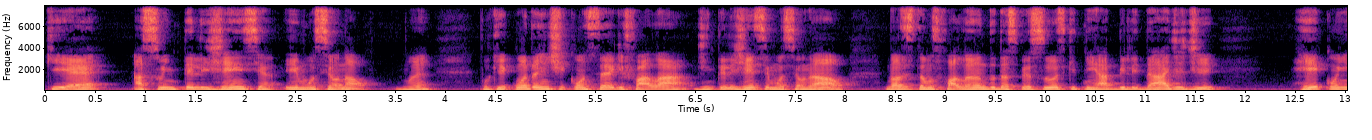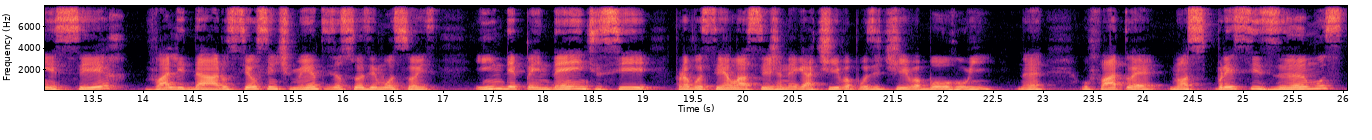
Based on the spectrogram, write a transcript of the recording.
que é a sua inteligência emocional, não é? Porque quando a gente consegue falar de inteligência emocional, nós estamos falando das pessoas que têm a habilidade de reconhecer, validar os seus sentimentos e as suas emoções, independente se para você ela seja negativa, positiva, boa ou ruim, né? O fato é, nós precisamos,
